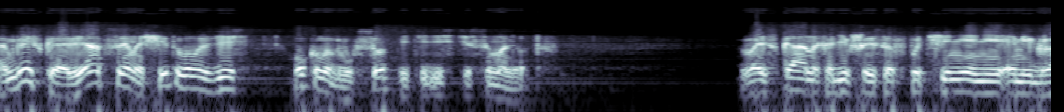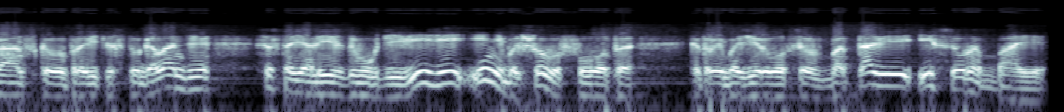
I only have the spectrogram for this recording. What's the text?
Английская авиация насчитывала здесь около 250 самолетов. Войска, находившиеся в подчинении эмигрантского правительства Голландии, состояли из двух дивизий и небольшого флота – который базировался в Батавии и Сурабае.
